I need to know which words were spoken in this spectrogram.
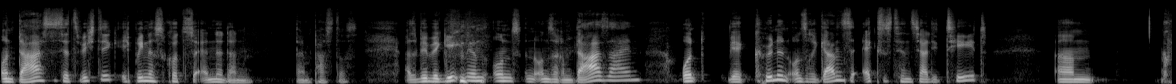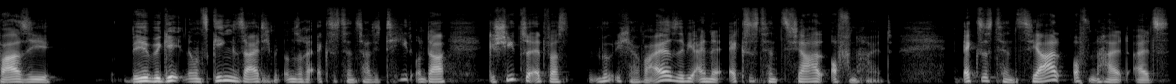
Und da ist es jetzt wichtig, ich bringe das kurz zu Ende, dann, dann passt das. Also wir begegnen uns in unserem Dasein und wir können unsere ganze Existenzialität ähm, quasi, wir begegnen uns gegenseitig mit unserer Existenzialität und da geschieht so etwas möglicherweise wie eine Existenzialoffenheit. Existenzialoffenheit als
